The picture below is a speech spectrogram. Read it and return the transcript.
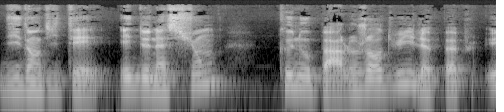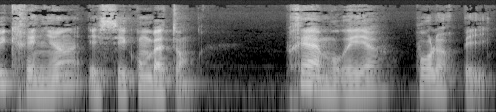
d'identité et de nation que nous parle aujourd'hui le peuple ukrainien et ses combattants, prêts à mourir pour leur pays.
